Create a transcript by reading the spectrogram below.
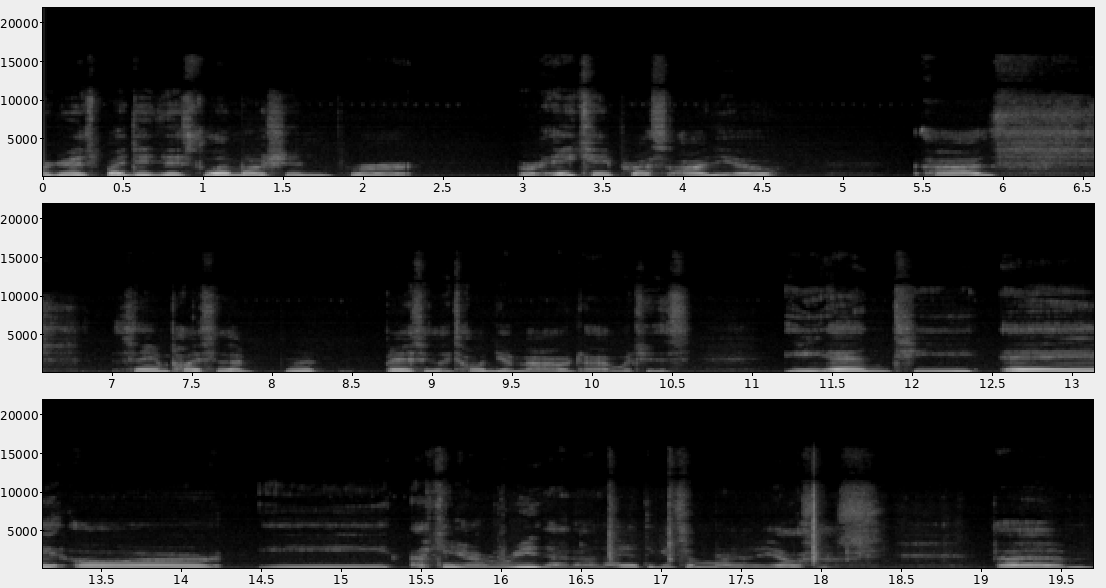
produced by DJ Slow Motion for or AK Press Audio. Uh, same places I basically told you about, uh, which is E N T A R E. I can't even read that on. I have to get somebody else's. Um,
